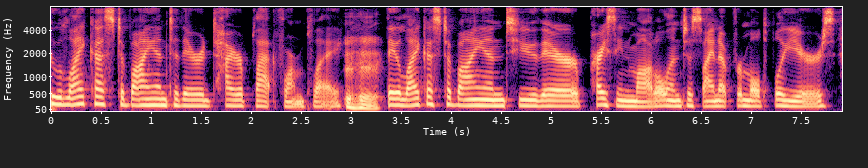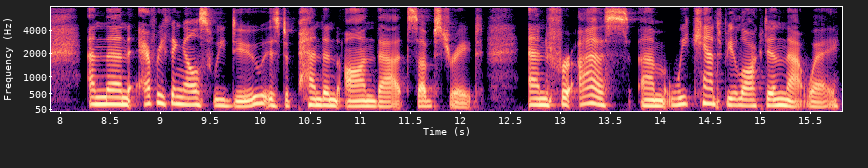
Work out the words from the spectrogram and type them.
who like us to buy into their entire platform play. Mm-hmm. They like us to buy into their pricing model and to sign up for multiple years. And then everything else we do is dependent on that substrate. And for us, um, we can't be locked in that way.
